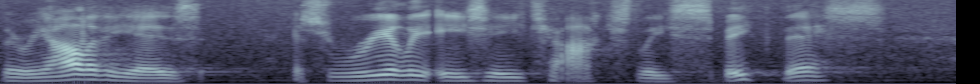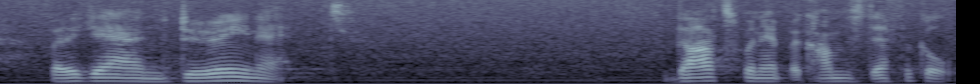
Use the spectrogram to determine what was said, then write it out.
the reality is, it's really easy to actually speak this, but again, doing it, that's when it becomes difficult.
